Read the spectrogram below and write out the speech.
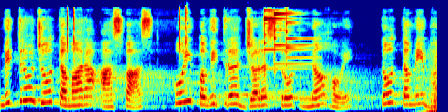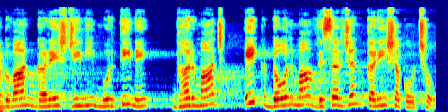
મિત્રો, જો તમારા આસપાસ કોઈ પવિત્ર જળ સ્ત્રોત ન હોય, તો તમે ભગવાન ગણેશજીની મૂર્તિને ઘરમાં જ એક ડોલમાં વિસર્જન કરી શકો છો.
